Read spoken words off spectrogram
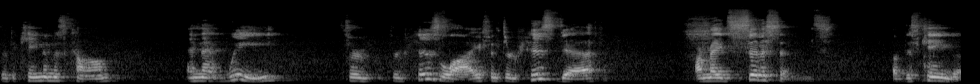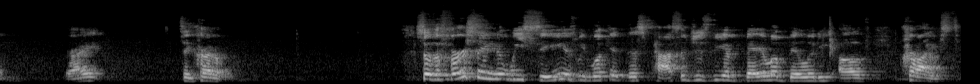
that the kingdom has come and that we, through, through his life and through his death, are made citizens of this kingdom, right? It's incredible. So, the first thing that we see as we look at this passage is the availability of Christ,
